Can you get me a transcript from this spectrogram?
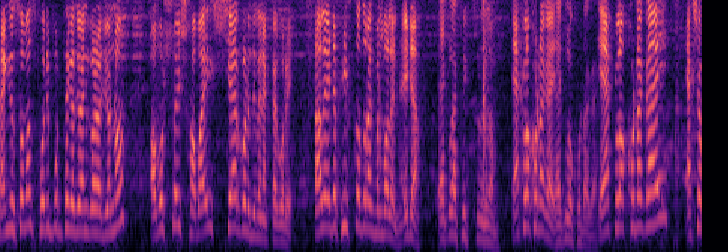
thank you so much Faridpur থেকে জয়েন করার জন্য। অবশ্যই সবাই শেয়ার করে দিবেন একটা করে। তাহলে এটা ফিক্স কত রাখবেন বলেন? এটা এক লাখ ফিক্স করে দিলাম। এক লক্ষ টাকায়? এক লক্ষ টাকা এক লক্ষ টাকায় একশো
